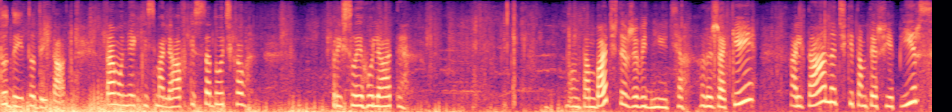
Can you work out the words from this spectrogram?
Туди, туди, так. Там у якісь малявки з садочка прийшли гуляти. Вон там, бачите, вже видніються лежаки, альтаночки, там теж є пірс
